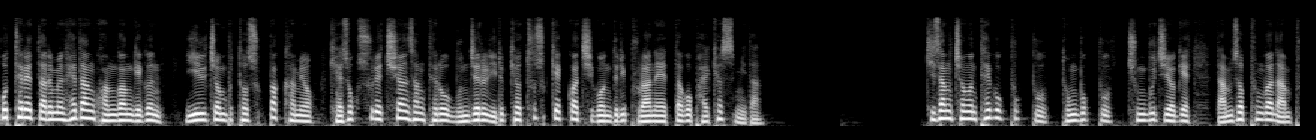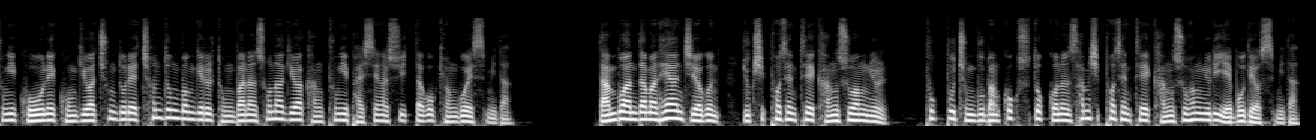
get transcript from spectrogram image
호텔에 따르면 해당 관광객은 2일 전부터 숙박하며 계속 술에 취한 상태로 문제를 일으켜 투숙객과 직원들이 불안해했다고 밝혔습니다. 기상청은 태국 북부, 동북부, 중부 지역에 남서풍과 남풍이 고온의 공기와 충돌해 천둥 번개를 동반한 소나기와 강풍이 발생할 수 있다고 경고했습니다. 남부 안다만 해안 지역은 60%의 강수 확률, 북부 중부 방콕 수도권은 30%의 강수 확률이 예보되었습니다.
